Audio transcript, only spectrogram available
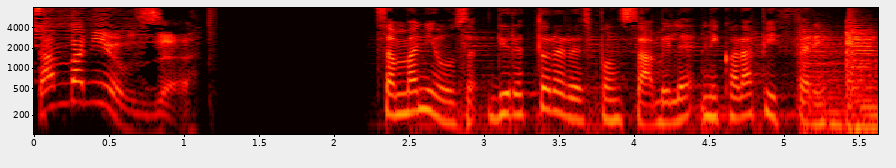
Samba News. Samba News, direttore responsabile Nicola Pifferi.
